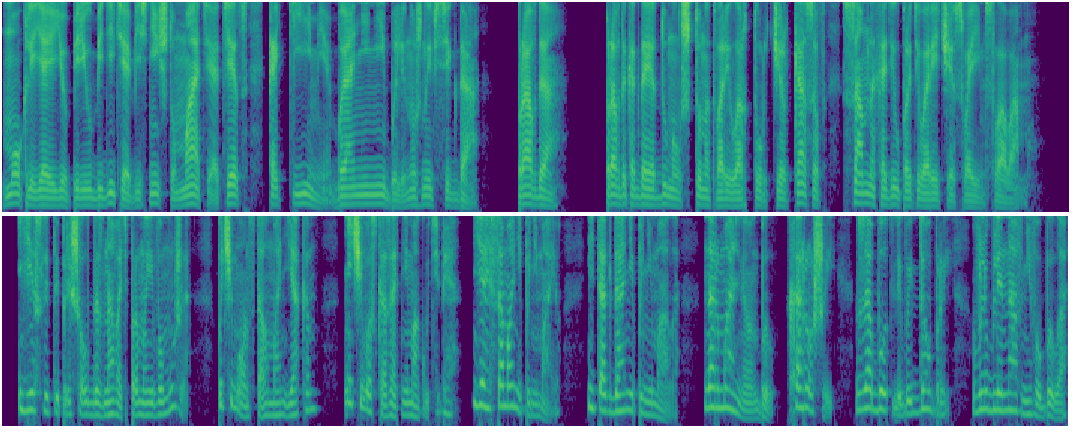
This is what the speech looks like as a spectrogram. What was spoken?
Мог ли я ее переубедить и объяснить, что мать и отец, какими бы они ни были, нужны всегда? Правда, правда, когда я думал, что натворил Артур Черкасов, сам находил противоречие своим словам. «Если ты пришел дознавать про моего мужа, почему он стал маньяком, ничего сказать не могу тебе. Я и сама не понимаю. И тогда не понимала. Нормальный он был, хороший, заботливый, добрый, влюблена в него была,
